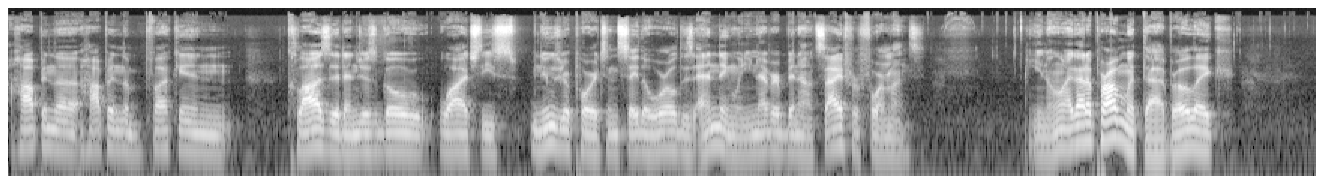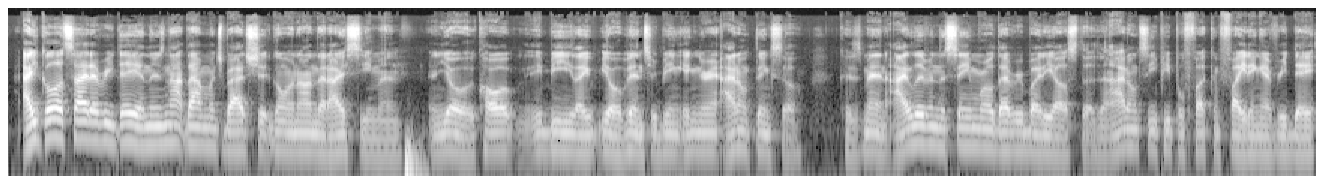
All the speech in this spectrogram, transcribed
hop in the hop in the fucking closet and just go watch these news reports and say the world is ending when you never been outside for 4 months. You know, I got a problem with that, bro. Like I go outside every day and there's not that much bad shit going on that I see, man. And yo, call it be like, yo, Vince, you're being ignorant. I don't think so. Cause man, I live in the same world everybody else does, and I don't see people fucking fighting every day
